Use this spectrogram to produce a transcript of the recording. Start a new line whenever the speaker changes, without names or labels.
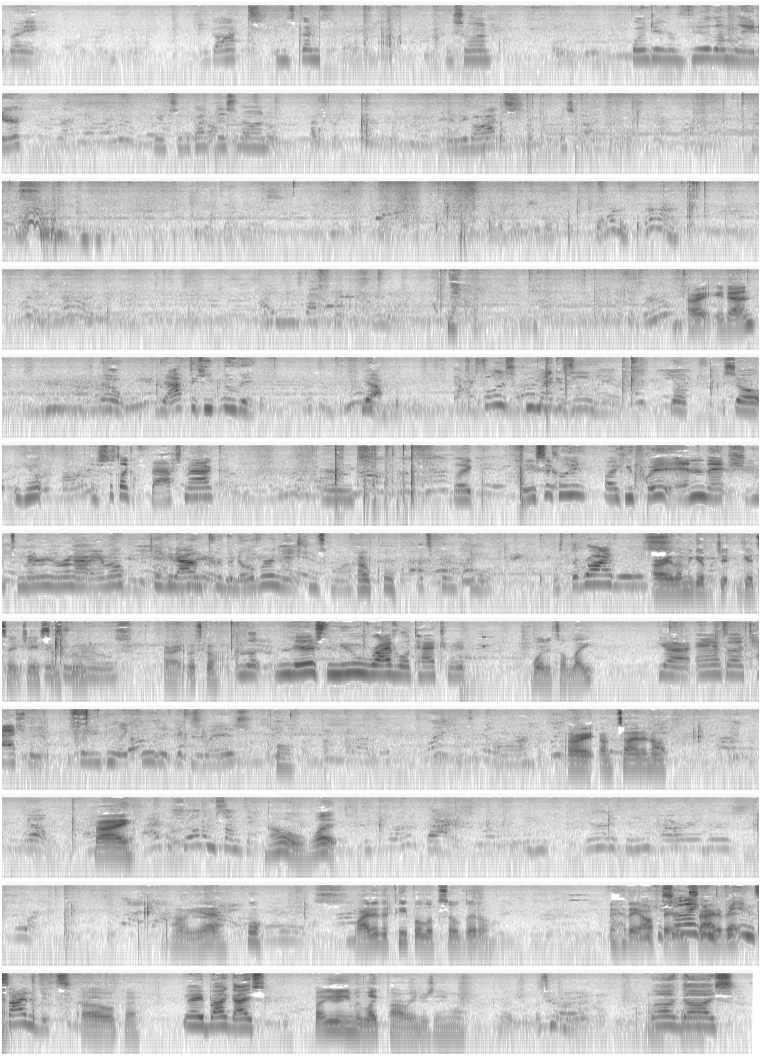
everybody. We got these guns. This one. Going to review them later. Yep, so we got this one. And we got this gun. Because we got this.
What is that? What is that?
I use that to get the sun
All right, you done?
No, you have to keep moving. Yeah. I saw this cool magazine here. Look, so you know, this is like a fast mag, and like basically, like you put it in, then it shoots. Whenever you run out of ammo, take it out and flip it over, and then it shoots more.
Oh, cool.
That's pretty cool. There's the rivals.
All right, let me give J get Jay some
some
food.
rivals.
All right, let's go.
And look, there's the new rival attachment.
What? It's a light.
Yeah, and it's an attachment, so you can like hold it different ways.
Cool.
That's a car.
All right, I'm signing off.
No.
Bye.
I have to show them something.
No, what?
Guys, here is the new Power Rangers sword.
Oh yeah, cool.
There it is.
Why do the people look so little? they all fit
so
inside of
fit
it.
inside of it.
Oh, okay.
Okay, bye guys.
Thought you didn't even like Power Rangers anymore.
Bye guys.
